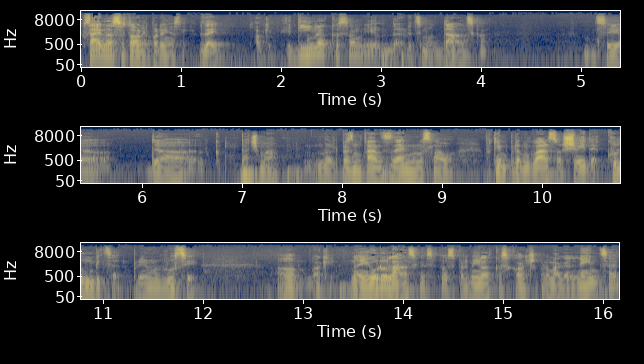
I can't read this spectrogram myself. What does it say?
Vsaj na svetovnih prvenstvih. Zdaj, okay, edina, ki sem, je da, recimo Danska, se je, da pač ima reprezentant za eno naslov, potem premagovali so Švede, Kolumbice, naprimer Rusi. Um, okay. Na Eurolanskem se je to spremenilo, ko so končno premagali Nemce,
